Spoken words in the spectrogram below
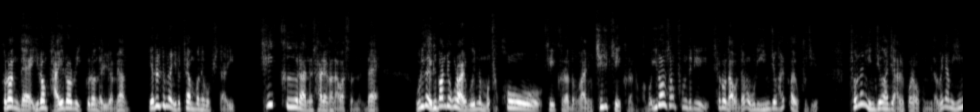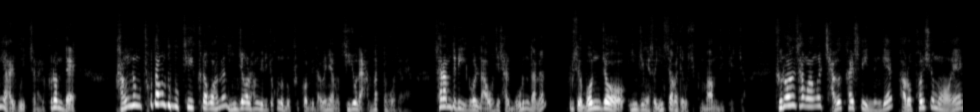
그런데 이런 viral을 이끌어내려면 예를 들면 이렇게 한번 해봅시다. 이 케이크라는 사례가 나왔었는데 우리가 일반적으로 알고 있는 뭐 초코 케이크라던가 아니면 치즈 케이크라던가 뭐 이런 상품들이 새로 나온다면 우리 인증할까요, 굳이? 저는 인증하지 않을 거라고 봅니다. 왜냐하면 이미 알고 있잖아요. 그런데 강릉 초당두부 케이크라고 하면 인증할 확률이 조금 더 높을 겁니다. 왜냐하면 기존에 안 봤던 거잖아요. 사람들이 이걸 나온지 잘 모른다면 글쎄요 먼저 인증해서 인싸가 되고 싶은 마음도 있겠죠. 그런 상황을 자극할 수 있는 게 바로 컨슈머의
